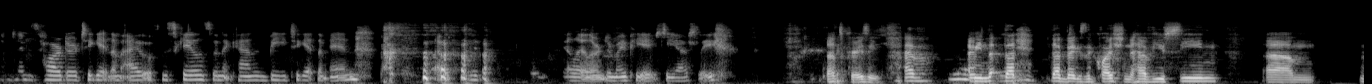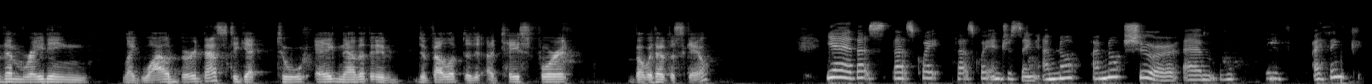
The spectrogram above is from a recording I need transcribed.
sometimes harder to get them out of the scales than it can be to get them in. that was the skill I learned in my PhD actually. That's crazy. Have I mean that, that that begs the question: Have you seen um, them raiding like wild bird nests to get to egg now that they've developed a, a taste for it, but without the scale? Yeah, that's that's quite that's quite interesting. I'm not I'm not sure. Um, I think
